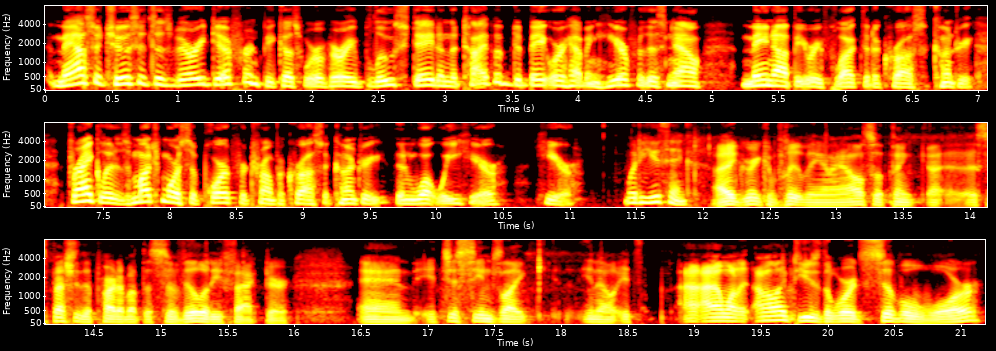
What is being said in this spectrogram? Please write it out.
Massachusetts is very different because we're a very blue state, and the type of debate we're having here for this now may not be reflected across the country. Frankly, there's much more support for Trump across the country than what we hear here. What do you think? I agree completely, and I also think, uh, especially the part about the civility factor, and it just seems like you know it's I, I don't want I don't like to use the word civil war,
